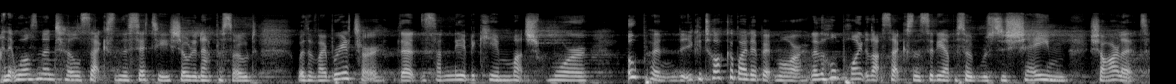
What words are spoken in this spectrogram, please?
And it wasn't until Sex and the City showed an episode with a vibrator that suddenly it became much more open, that you could talk about it a bit more. Now, the whole point of that Sex and the City episode was to shame Charlotte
